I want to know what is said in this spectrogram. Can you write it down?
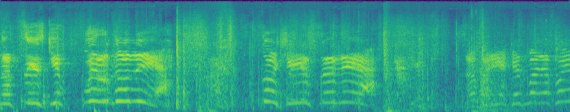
нацистські пердуни! Сучі сини! Заберіть від мене свої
